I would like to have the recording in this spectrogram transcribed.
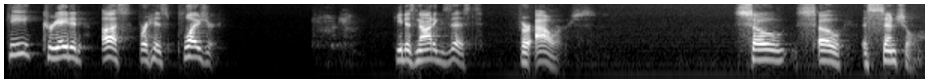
He created us for His pleasure. He does not exist for ours. So, so essential.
